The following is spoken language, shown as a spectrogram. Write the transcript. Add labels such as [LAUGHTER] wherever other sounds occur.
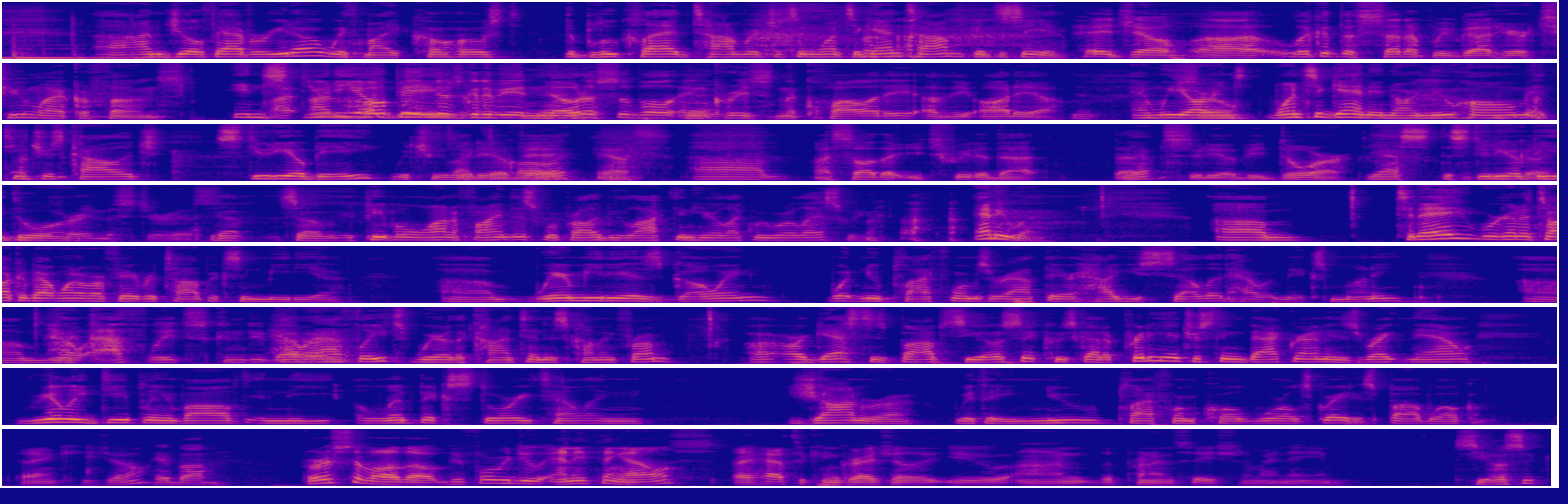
Uh, I'm Joe Favorito with my co host, the blue clad Tom Richardson, once again. [LAUGHS] Tom, good to see you. Hey, Joe. Uh, look at the setup we've got here two microphones. In Studio I'm hoping B. there's going to be a Yeah. noticeable increase in the quality of the audio. And we are in, once again in our new home at Teachers College, Studio B, which we like to call B. it. Yes. Um, I saw that you tweeted that, that Yep. Studio B door. yes, the Studio Good. B door. Very mysterious. Yep. So if people want to find us, we'll probably be locked in here like we were last week. [LAUGHS] anyway, um, today we're going to talk about one of our favorite topics in media um, where media is going, what new platforms are out there, how you sell it, how it makes money, um, How where- athletes can do better. how athletes, where the content is coming from. Our, our guest is Bob Ciosek, who's got a pretty interesting background and is right now really deeply involved in the Olympic storytelling genre with a new platform called World's Greatest. Bob, welcome. Thank you, Joe. Hey, Bob. First of all, though, before we do anything else, I have to congratulate you on the pronunciation of my name. Ciosek?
